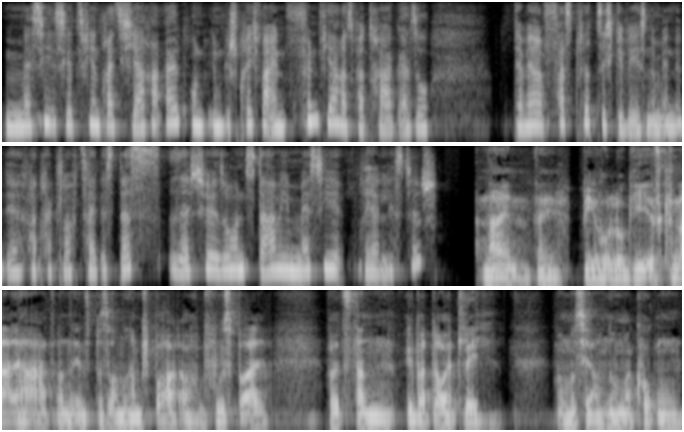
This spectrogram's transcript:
Messi ist jetzt 34 Jahre alt und im Gespräch war ein Fünfjahresvertrag. Also der wäre fast 40 gewesen am Ende der Vertragslaufzeit. Ist das selbst für so einen Star wie Messi realistisch? Nein, die Biologie ist knallhart und insbesondere im Sport, auch im Fußball, wird es dann überdeutlich. Man muss ja auch nur mal gucken,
